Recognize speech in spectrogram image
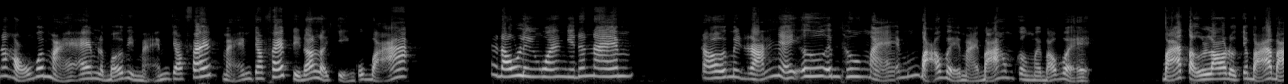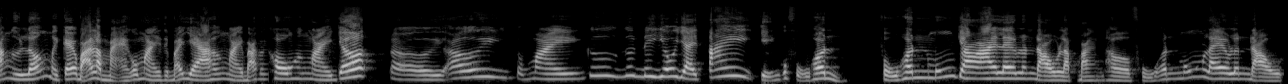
nó hỗn với mẹ em là bởi vì mẹ em cho phép mẹ em cho phép thì đó là chuyện của bả nó đâu liên quan gì đến em? Trời ơi mày rảnh vậy? Ư ừ, em thương mẹ em muốn bảo vệ mẹ bả không cần mày bảo vệ. Bả tự lo được cho bả bả người lớn mày kêu bả là mẹ của mày thì bả già hơn mày bả phải khôn hơn mày chứ. Trời ơi tụi mày cứ, cứ đi vô dài tay chuyện của phụ huynh phụ huynh muốn cho ai leo lên đầu lập bàn thờ, phụ huynh muốn leo lên đầu,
